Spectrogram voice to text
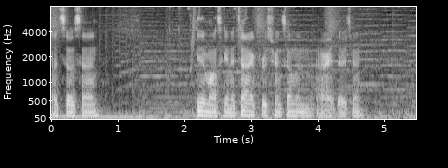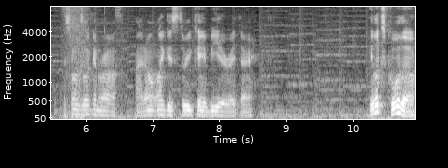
That's so sad. Either monster can attack, first turn summon. Alright, their turn. This one's looking rough. I don't like his 3k beater right there. He looks cool though.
